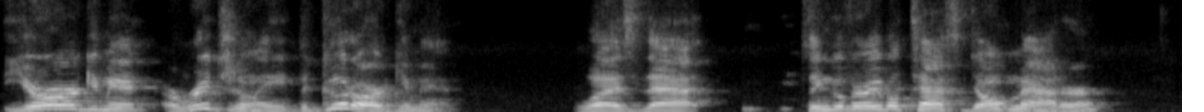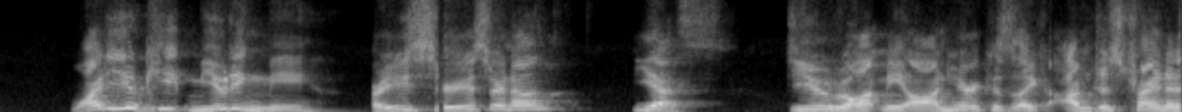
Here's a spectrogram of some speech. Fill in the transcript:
your argument originally, the good argument, was that single variable tests don't matter. Why do you um, keep muting me? Are you serious right now? Yes, Do you want me on here? Because like I'm just trying to.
